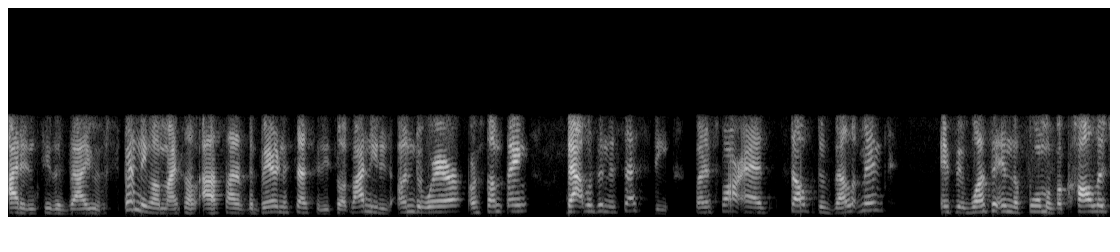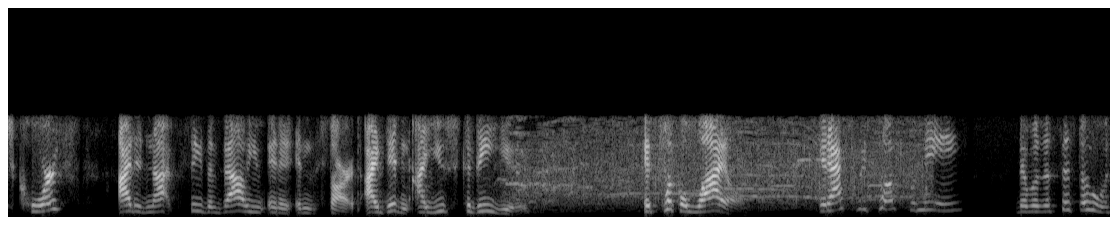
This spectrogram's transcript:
I didn't see the value of spending on myself outside of the bare necessity. So if I needed underwear or something, that was a necessity. But as far as self development, if it wasn't in the form of a college course, I did not see the value in it in the start. I didn't. I used to be you. It took a while. It actually took for me. There was a sister who was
